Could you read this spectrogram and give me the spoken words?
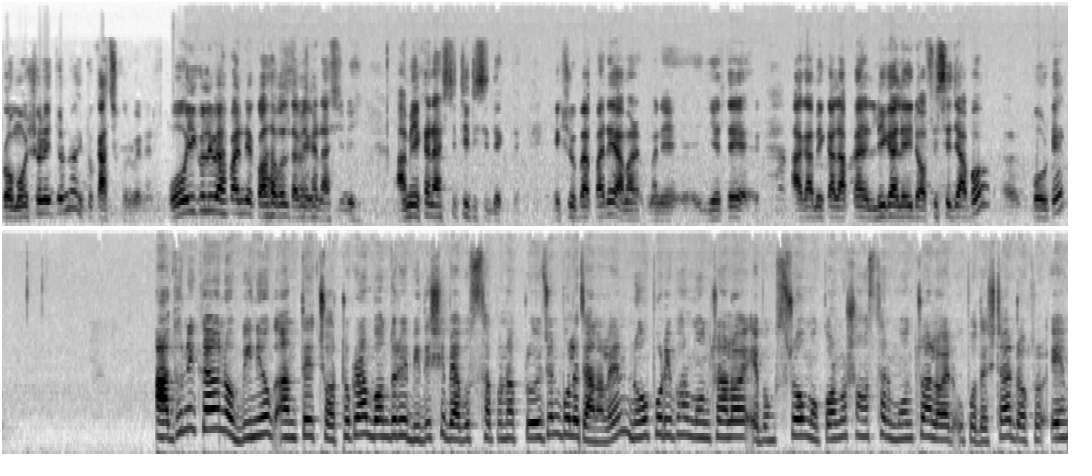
প্রমোশনের জন্য একটু কাজ করবেন ওইগুলি ব্যাপার নিয়ে কথা বলতে আমি এখানে আসিনি। আমি এখানে আসছি টিটিসি দেখতে। একটু ব্যাপারে আমার মানে ইয়েতে আগামীকাল আপনার লিগাল এইড অফিসে যাব কোর্টে আধুনিকায়ন ও বিনিয়োগ আনতে চট্টগ্রাম বন্দরে বিদেশি ব্যবস্থাপনা প্রয়োজন বলে জানালেন নৌ পরিবহন মন্ত্রণালয় এবং শ্রম ও কর্মসংস্থান মন্ত্রণালয়ের উপদেষ্টা ডক্টর এম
